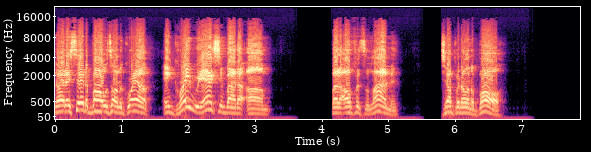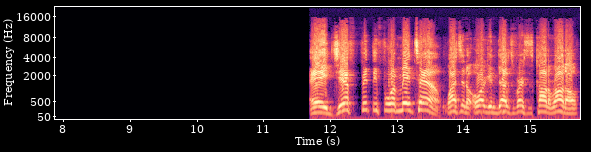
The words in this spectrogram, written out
No, they said the ball was on the ground. And great reaction by the um by the offensive lineman jumping on the ball. Hey, Jeff 54 Midtown watching the Oregon Ducks versus Colorado.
